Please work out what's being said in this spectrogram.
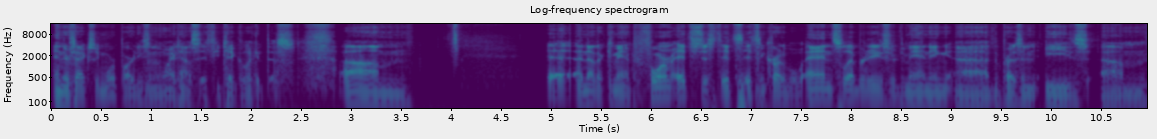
And there's actually more parties in the White House if you take a look at this. Um, another command perform. It's just it's it's incredible. And celebrities are demanding uh, the president ease um,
